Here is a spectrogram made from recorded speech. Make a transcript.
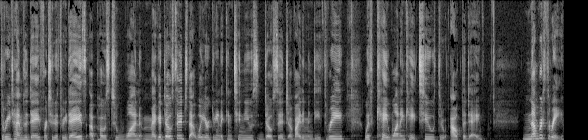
three times a day for two to three days, opposed to one mega dosage. That way, you're getting a continuous dosage of vitamin D3 with K1 and K2 throughout the day. Number three,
